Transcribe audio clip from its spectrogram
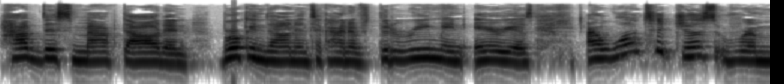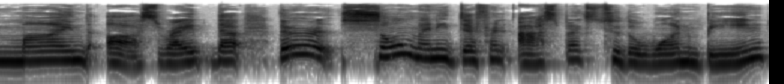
have this mapped out and broken down into kind of three main areas, I want to just remind us, right, that there are so many different aspects to the one being.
